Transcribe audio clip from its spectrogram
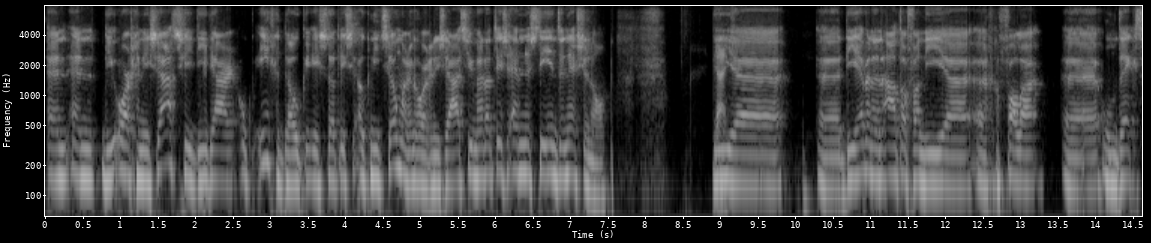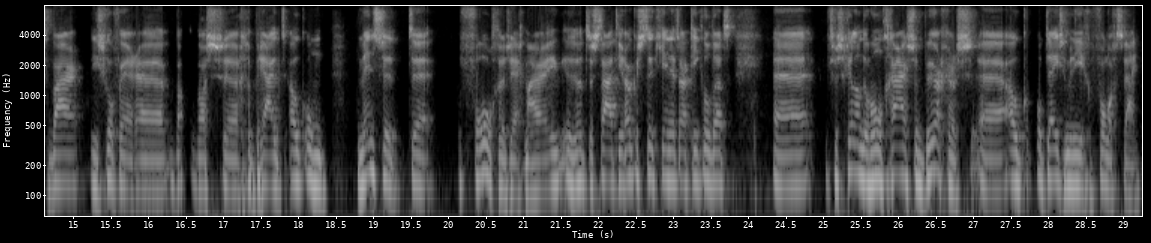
en, en die organisatie die daarop ingedoken is, dat is ook niet zomaar een organisatie, maar dat is Amnesty International. Die, uh, uh, die hebben een aantal van die uh, gevallen ontdekt waar die software was gebruikt, ook om mensen te volgen, zeg maar. Er staat hier ook een stukje in het artikel dat verschillende Hongaarse burgers uh, ook op deze manier gevolgd zijn.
